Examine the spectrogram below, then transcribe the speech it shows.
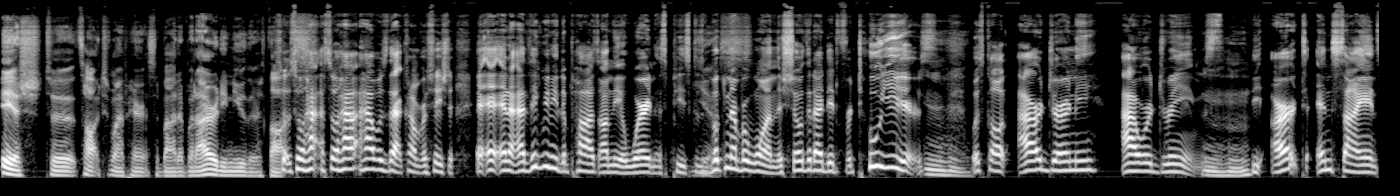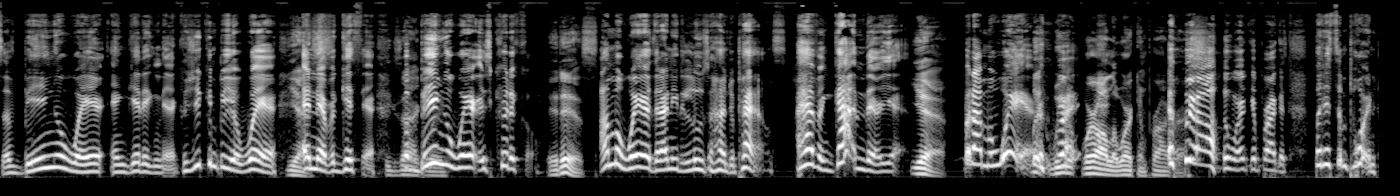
ish to talk to my parents about it, but I already knew their thoughts. So, so how, so how, how was that conversation? And, and I think we need to pause on the awareness piece because book number one, the show that I did for two years, Mhm. was called Our Journey, Our Dreams. Mhm. The art and science of being aware and getting there. Because you can be aware Yes. and never get there. But being aware is critical. It is. I'm aware that I need to lose 100 pounds. I haven't gotten there yet, Yeah. but I'm aware. But we, right? we're all a work in progress. We're all a work in progress. But it's important.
